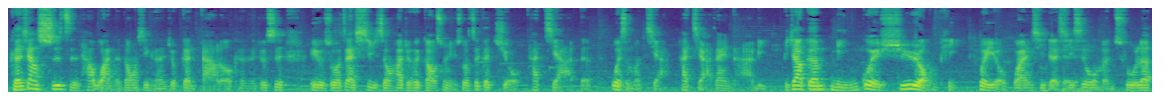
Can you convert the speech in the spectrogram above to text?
可是像狮子他玩的东西可能就更大了，可能就是例如说在戏中他就会告诉你说这个酒它假的，为什么假？它假在哪里？比较跟名贵虚荣品会有关系的。对其实我们除了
